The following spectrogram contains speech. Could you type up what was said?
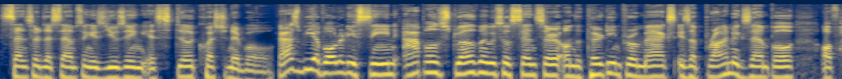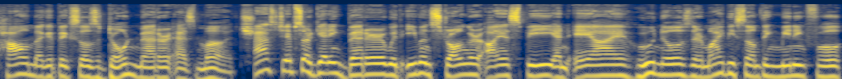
sensor that Samsung is using is still questionable. As we have already seen, Apple's 12 megapixel sensor on the 13 Pro Max is a prime example of how megapixels don't matter as much. As chips are getting better with even stronger ISP and AI, who knows there might be something meaningful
